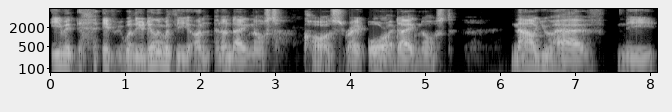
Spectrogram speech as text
even if whether you're dealing with the un, an undiagnosed cause, right, or a diagnosed, now you have the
